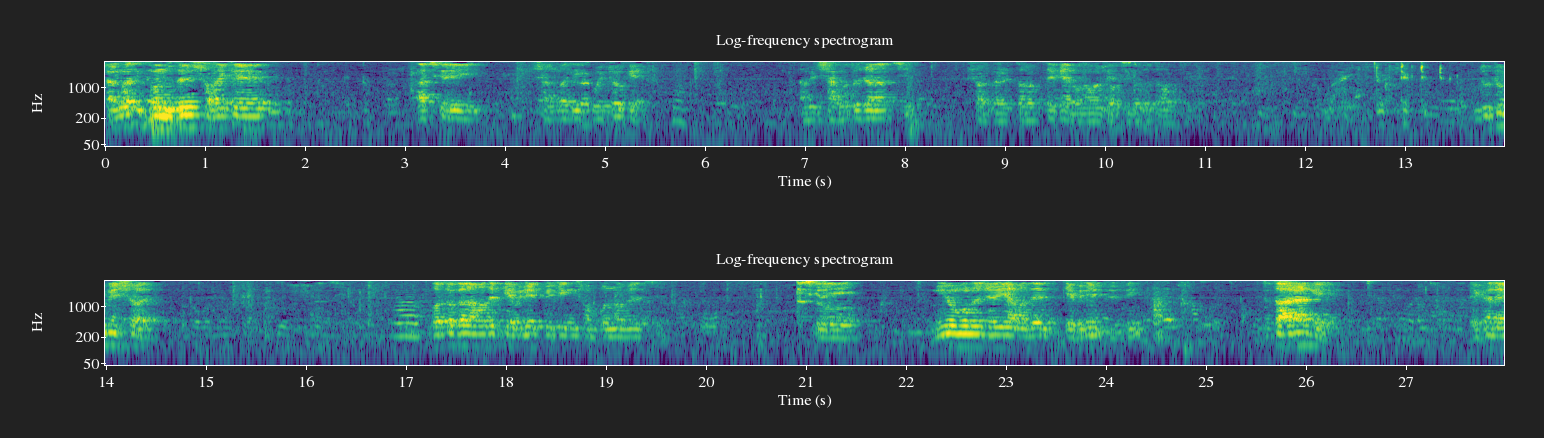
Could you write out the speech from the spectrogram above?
সাংবাদিক বন্ধুদের সবাইকে আজকের এই সাংবাদিক বৈঠকে আমি স্বাগত জানাচ্ছি সরকারের তরফ থেকে এবং আমার ব্যক্তিগত তরফ থেকে। দুটো বিষয়। গতকাল আমাদের ক্যাবিনেট মিটিং সম্পন্ন হয়েছে। নিয়ম অনুযায়ী আমাদের ক্যাবিনেট ব্রিফিং তার আগে এখানে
